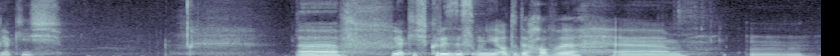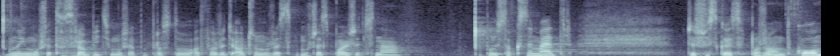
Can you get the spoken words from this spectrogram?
jakiś, e, jakiś kryzys u niej oddechowy. em, mm, No i muszę to zrobić, muszę po prostu otworzyć oczy, muszę, muszę spojrzeć na pulsoksymetr, czy wszystko jest w porządku.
